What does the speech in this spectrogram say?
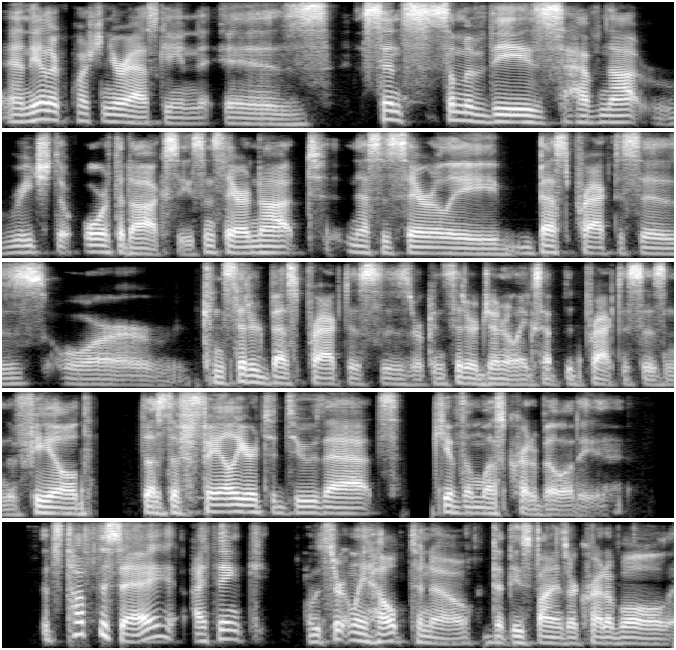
And the other question you're asking is since some of these have not reached the orthodoxy, since they are not necessarily best practices or considered best practices or considered generally accepted practices in the field, does the failure to do that give them less credibility? It's tough to say. I think it would certainly help to know that these findings are credible.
